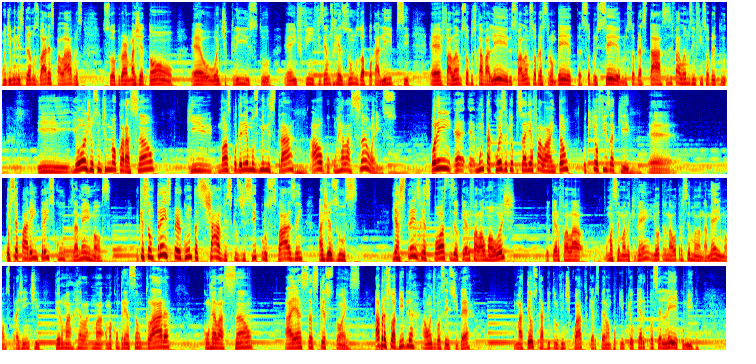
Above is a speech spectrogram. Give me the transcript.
onde ministramos várias palavras sobre o Armagedon, é, o Anticristo, é, enfim, fizemos resumos do Apocalipse, é, falamos sobre os cavaleiros, falamos sobre as trombetas, sobre os selos, sobre as taças e falamos, enfim, sobre tudo. E, e hoje eu senti no meu coração que nós poderíamos ministrar algo com relação a isso. Porém, é, é muita coisa que eu precisaria falar. Então, o que, que eu fiz aqui? É, eu separei em três cultos, amém, irmãos? Porque são três perguntas chaves que os discípulos fazem a Jesus. E as três respostas eu quero falar uma hoje, eu quero falar uma semana que vem e outra na outra semana. Amém, irmãos? Para a gente ter uma, uma, uma compreensão clara com relação a essas questões. Abra sua Bíblia, aonde você estiver, em Mateus capítulo 24. Quero esperar um pouquinho, porque eu quero que você leia comigo.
